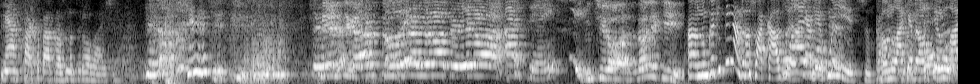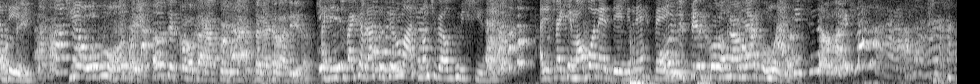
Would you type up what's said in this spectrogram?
minha faca para a próxima trollagem. Vocês tiraram... Tudo da geladeira! A gente? Mentirosas, olha aqui. Ah, nunca que tem nada na sua casa, Ué, tem a ver com isso. Vamos lá quebrar o celular dele. Tinha ovo ontem. Onde vocês colocaram as coisas da da minha geladeira? A gente vai quebrar seu celular se não tiver ovos mexidos. A gente vai queimar o boné dele, né? Vem. Onde vocês colocaram minhas A coisas? gente não vai falar.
